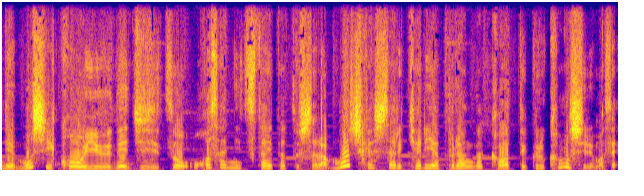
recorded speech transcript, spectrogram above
で、もしこういうね、事実をお子さんに伝えたとしたら、もしかしたらキャリアプランが変わってくるかもしれません。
